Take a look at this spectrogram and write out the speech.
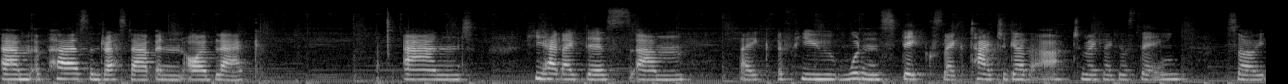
um, a person dressed up in all black and he had like this um, like a few wooden sticks like tied together to make like this thing so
